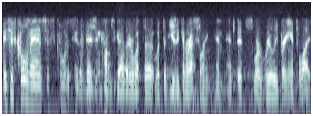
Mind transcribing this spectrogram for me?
it's just cool, man. It's just cool to see the vision come together with the with the music and wrestling, and and it's we're really bringing it to life.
